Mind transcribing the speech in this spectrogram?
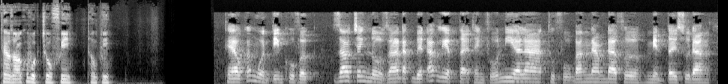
theo dõi khu vực châu Phi thông tin. Theo các nguồn tin khu vực, giao tranh nổ ra đặc biệt ác liệt tại thành phố Niala, thủ phủ bang Nam Darfur, miền Tây Sudan –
